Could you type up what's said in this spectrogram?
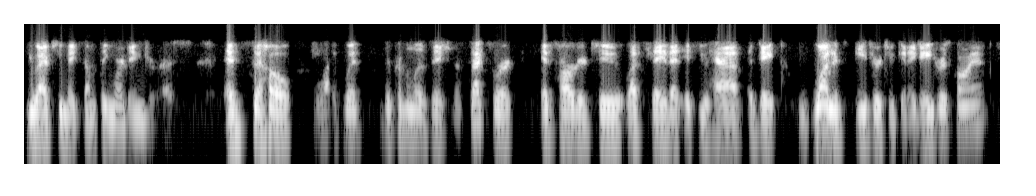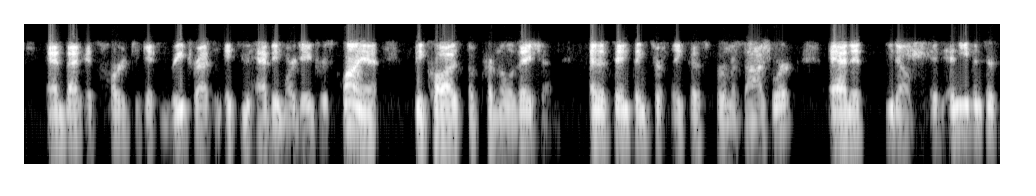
you actually make something more dangerous. And so, like with the criminalization of sex work, it's harder to let's say that if you have a date, one, it's easier to get a dangerous client and that it's harder to get redress if you have a more dangerous client because of criminalization. And the same thing certainly exists for massage work. And it, you know, it, and even just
